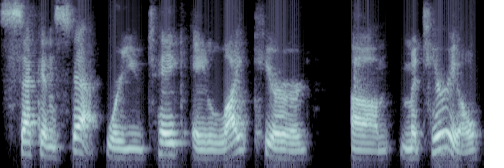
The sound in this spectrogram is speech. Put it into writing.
second step where you take a light cured um, material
